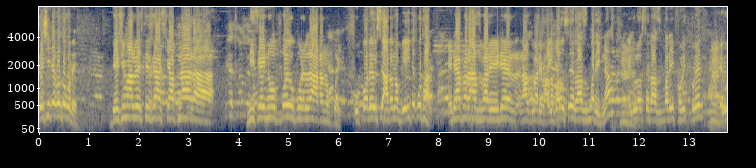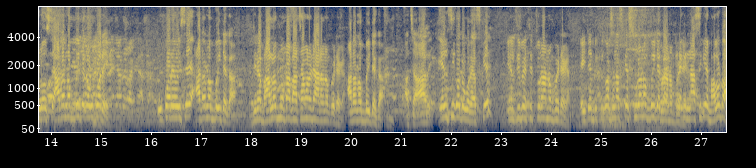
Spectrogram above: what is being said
দেশিটা কত করে? দেশি মাল বেচতেছে আজকে আপনার আহ, নিচে নব্বই উপরে আটানব্বই। উপরে হইছে আটানব্বই। এইটা কোথার? এটা আপনার রাজবাড়ি রাজবাড়ি ভালো হচ্ছে রাজবাড়ির না? এগুলো হচ্ছে রাজবাড়ি ফরিদপুরের। এগুলো হচ্ছে আটানব্বই টাকা উপরে। উপরে হইছে আটানব্বই টাকা। যেটা ভালো মোটা মানে আটানব্বই টাকা। আটানব্বই টাকা। আচ্ছা আর এলসি কত করে আজকে? এলসি বেচে চুরানব্বই টাকা। এইটা বিক্রি করছেন আজকে চুরানব্বই টাকা। এটা কি নাসিকের ভালোটা?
